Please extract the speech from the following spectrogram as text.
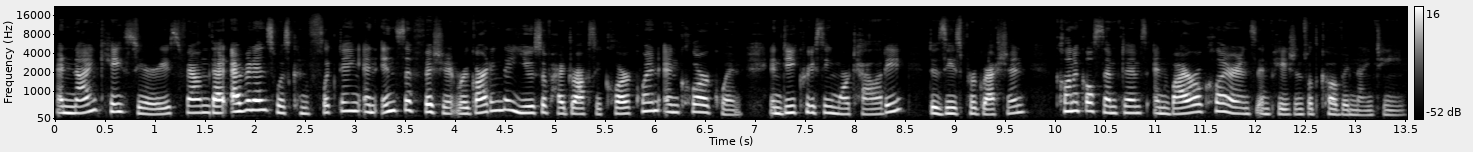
and nine case series found that evidence was conflicting and insufficient regarding the use of hydroxychloroquine and chloroquine in decreasing mortality, disease progression, clinical symptoms, and viral clearance in patients with COVID 19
